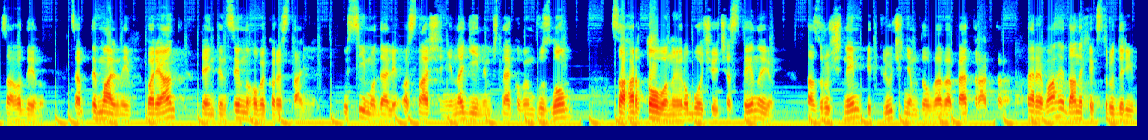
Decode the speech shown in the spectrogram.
за годину. Це оптимальний варіант для інтенсивного використання. Усі моделі оснащені надійним шнековим вузлом, загартованою робочою частиною та зручним підключенням до ВВП трактора. Переваги даних екструдерів:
